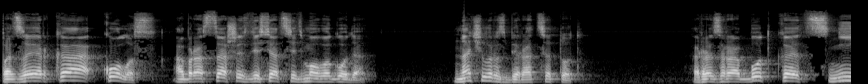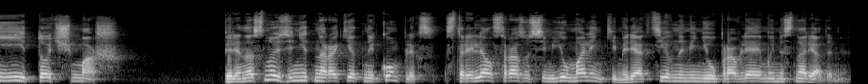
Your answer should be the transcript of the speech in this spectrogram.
ПЗРК «Колос» образца 67 -го года. Начал разбираться тот. Разработка ЦНИИ «Точмаш». Переносной зенитно-ракетный комплекс стрелял сразу семью маленькими реактивными неуправляемыми снарядами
